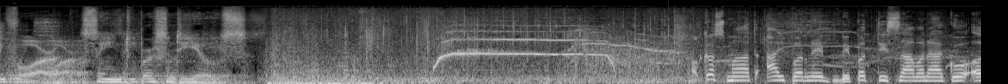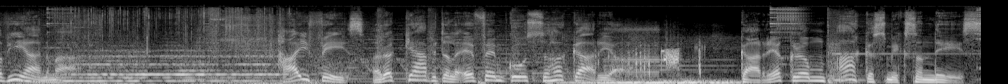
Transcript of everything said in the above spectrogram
92.4, Saint Person to Use. अकस्मात आइपर्ने विपत्ति सामनाको अभियानमा। हाई फेस र क्यापिटल एफएमको सहकार्य। कार्यक्रम आकस्मिक सन्देश।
